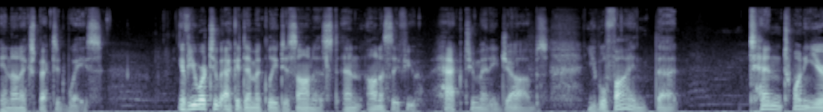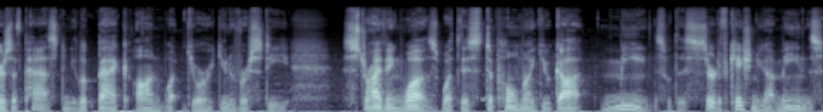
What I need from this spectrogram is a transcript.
in unexpected ways. If you are too academically dishonest, and honestly, if you hack too many jobs, you will find that 10, 20 years have passed, and you look back on what your university striving was, what this diploma you got means, what this certification you got means,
